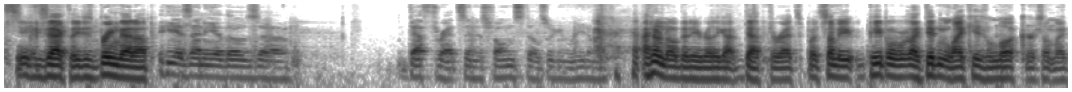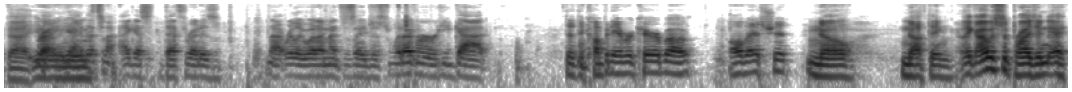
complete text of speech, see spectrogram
to see exactly, just bring that up. he has any of those uh, death threats in his phone still, so we can read them. I don't know that he really got death threats, but somebody people were like didn't like his look or something like that. You right? know what yeah, I mean? that's not. I guess death threat is not really what I meant to say. Just whatever he got. Did the company ever care about all that shit? No, nothing. Like I was surprised, and I,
